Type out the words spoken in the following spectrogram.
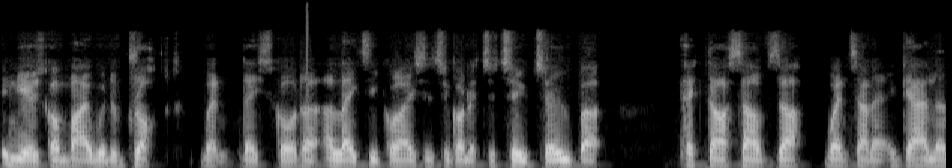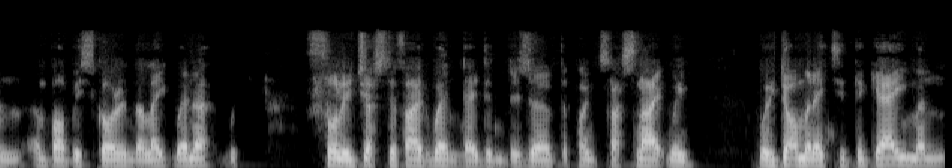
in years gone by would have dropped when they scored a, a late equaliser to got it to 2-2, but picked ourselves up, went at it again, and, and Bobby scoring the late winner. Fully justified win. They didn't deserve the points last night. We we dominated the game, and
